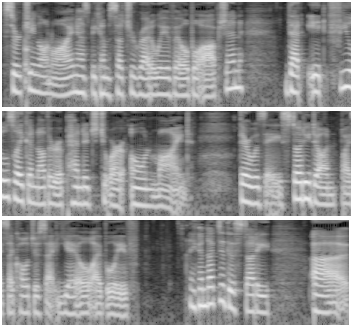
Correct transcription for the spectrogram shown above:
searching online has become such a readily available option that it feels like another appendage to our own mind. There was a study done by psychologists at Yale, I believe. They conducted this study uh,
